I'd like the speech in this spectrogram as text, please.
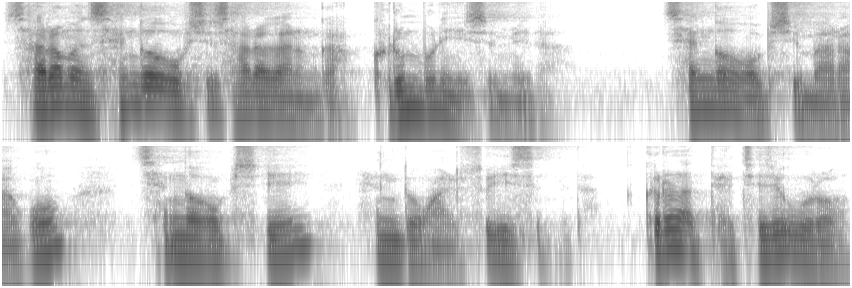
사람은 생각 없이 살아가는가? 그런 분이 있습니다. 생각 없이 말하고 생각 없이 행동할 수 있습니다. 그러나 대체적으로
